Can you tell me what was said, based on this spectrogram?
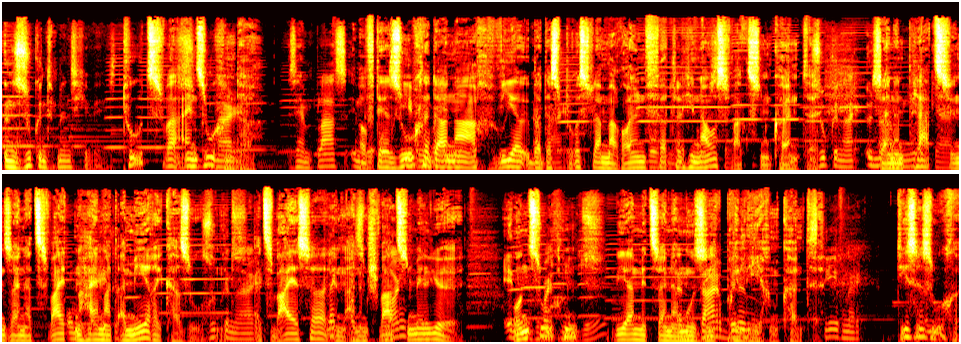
een zoekend mens geweest. Toets war ein Suchender. Auf der Suche danach, wie er über das Brüsseler Marollenviertel hinauswachsen könnte, seinen Platz in seiner zweiten Heimat Amerika suchend, als Weißer in einem schwarzen Milieu und suchend, wie er mit seiner Musik brillieren könnte. Diese Suche,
